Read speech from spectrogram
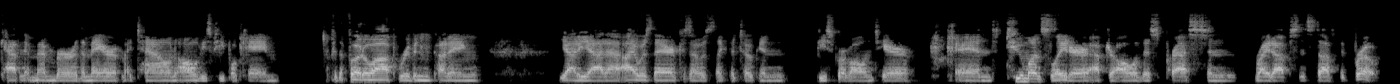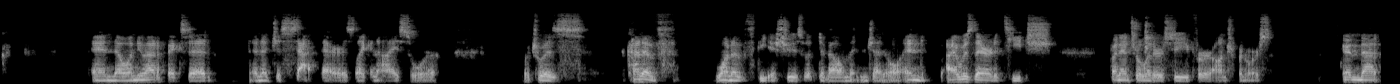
cabinet member, the mayor of my town, all of these people came for the photo op, ribbon cutting, yada yada. I was there because I was like the token Peace Corps volunteer. And two months later, after all of this press and write ups and stuff, it broke. And no one knew how to fix it. And it just sat there as like an eyesore, which was kind of one of the issues with development in general. And I was there to teach financial literacy for entrepreneurs. And that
